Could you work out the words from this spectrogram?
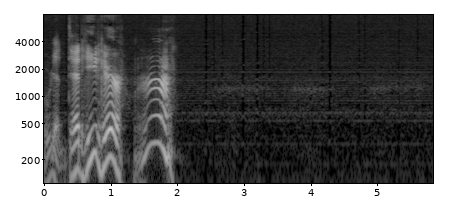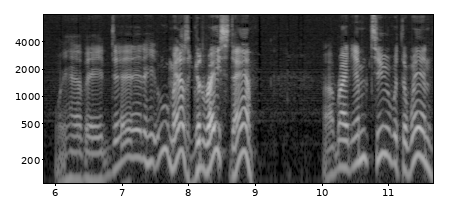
We got dead heat here. Mm. We have a dead heat. Ooh, man, that was a good race. Damn. All right, M2 with the win.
